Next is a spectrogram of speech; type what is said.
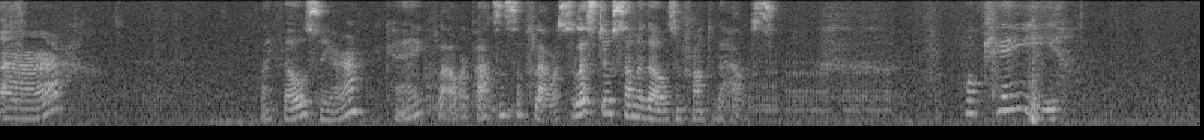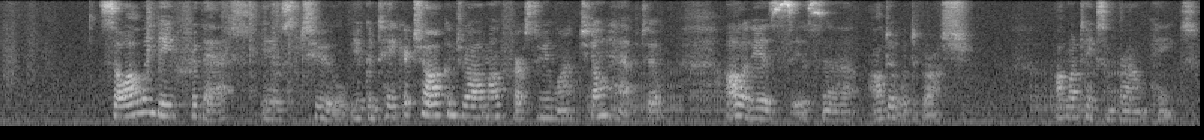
are like those there, okay, flower pots and some flowers. So let's do some of those in front of the house. Okay, so all we need for that is to, you can take your chalk and draw them out first if you want, you don't have to. All it is, is, uh, I'll do it with the brush. I'm going to take some brown paint.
